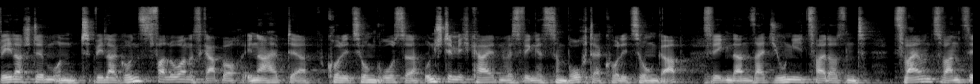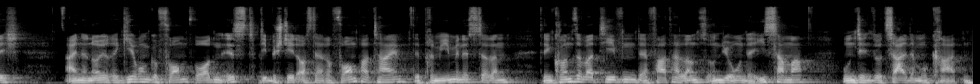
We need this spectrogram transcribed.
Wählerstimmen und Wählergunst verloren. Es gab auch innerhalb der Koalition große Unstimmigkeiten, weswegen es zum Bruch der Koalition gab. Deswegen dann seit Juni 2022 eine neue Regierung geformt worden ist. Die besteht aus der Reformpartei, der Premierministerin, den Konservativen, der Vaterlandsunion, der Isama und den Sozialdemokraten.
